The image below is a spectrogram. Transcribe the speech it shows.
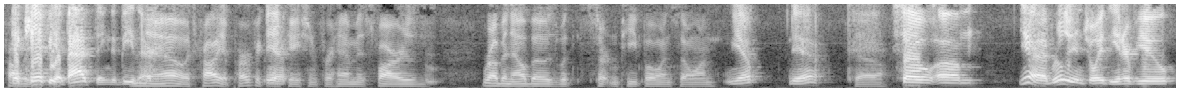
probably it can't be a bad thing to be there. no. It's probably a perfect Yeah. location for him as far as rubbing elbows with certain people and so on. Yep. Yeah. So So, um, yeah, I really enjoyed the interview.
